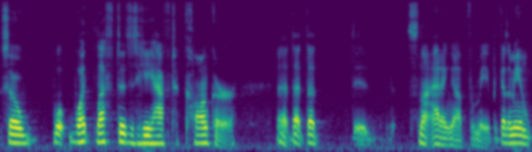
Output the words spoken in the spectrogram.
so what what left does he have to conquer? That that that it's not adding up for me because I mean,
